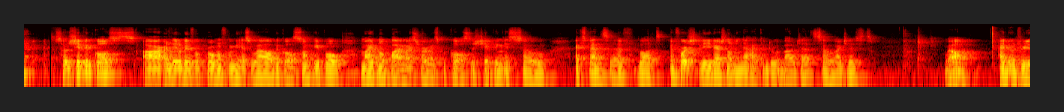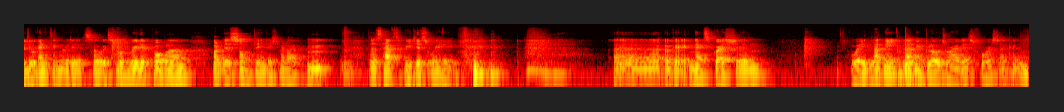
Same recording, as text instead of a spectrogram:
so shipping costs are a little bit of a problem for me as well because some people might not buy my ceramics because the shipping is so expensive. But unfortunately, there's nothing that I can do about that. So I just, well, I don't really do anything with it. So it's not really a problem, but it is something that you're like, mm, does have to be this way. okay, next question. Wait, let me let me blow dry this for a second.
